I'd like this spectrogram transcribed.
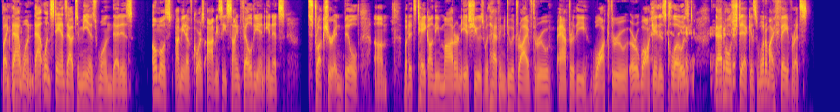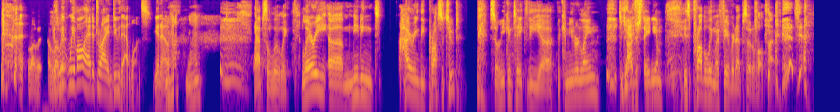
like that one, that one stands out to me as one that is almost. I mean, of course, obviously Seinfeldian in its structure and build, um, but its take on the modern issues with having to do a drive-through after the walk-through or walk-in is closed. that whole shtick is one of my favorites I love it. I because love we've it. we've all had to try and do that once, you know. Mhm, mhm. Absolutely. Larry um, needing t- hiring the prostitute so he can take the uh, the commuter lane to Yes. Dodger Stadium is probably my favorite episode of all time.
